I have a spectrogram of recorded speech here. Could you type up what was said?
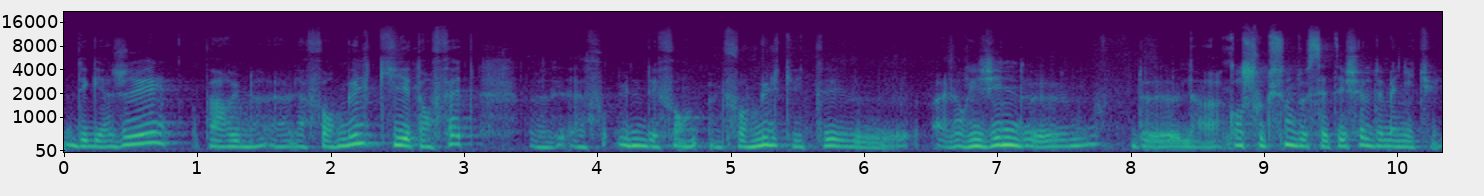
dégagée par la formule qui est en fait euh, une, des une formule qui était euh, à l'origine de, la construction de cette échelle de magnitude.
